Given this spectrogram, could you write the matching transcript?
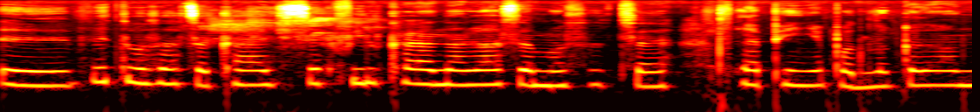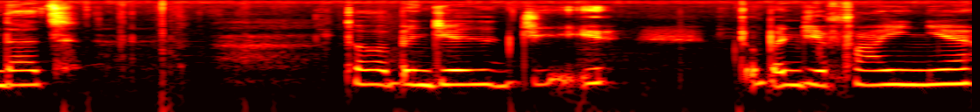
Yy, wy tu zaczekajcie chwilkę, na razie możecie lepiej nie podglądać. To będzie, dzi- to będzie fajnie.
